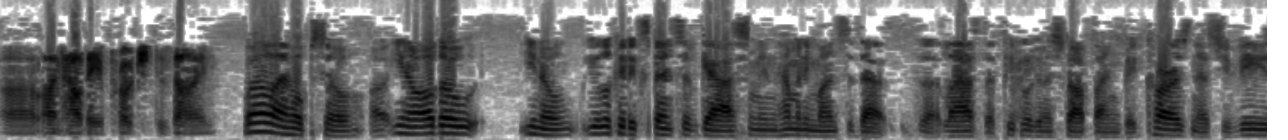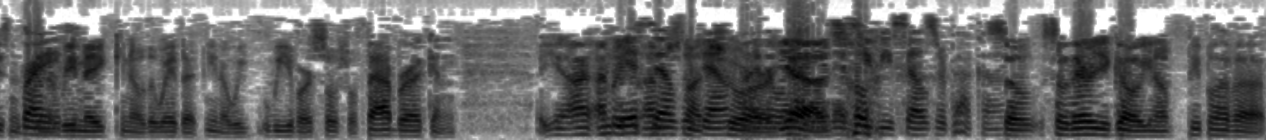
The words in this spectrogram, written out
uh, on how they approach design? Well, I hope so. Uh, you know, although you know, you look at expensive gas. I mean, how many months did that, that last? That people are going to stop buying big cars and SUVs, and it's going to remake, you know, the way that you know we weave our social fabric, and you know, I, I'm Prius just, I'm sales just not are down, sure. by the way, yeah, and so, SUV sales are back up. so so there you go. You know, people have a,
